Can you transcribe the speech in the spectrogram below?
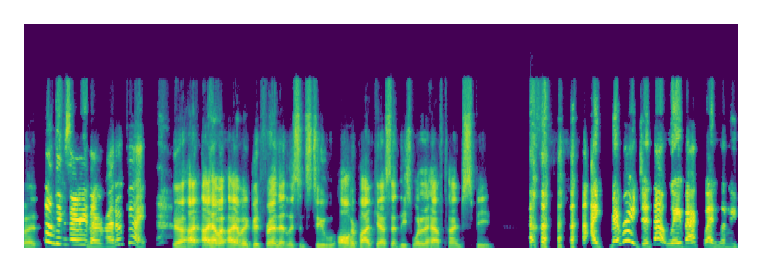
but I don't think so either. But okay. Yeah, I, I have a I have a good friend that listens to all her podcasts at least one and a half times speed. I remember I did that way back when when we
